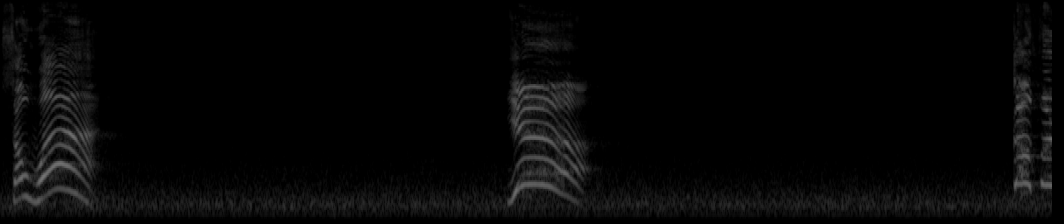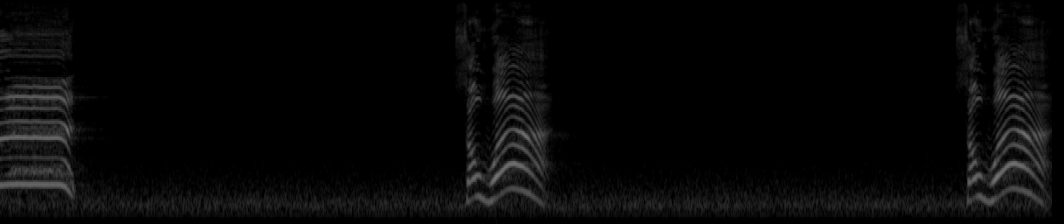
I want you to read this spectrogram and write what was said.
So what? Yeah! Go for it! So what? So what?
